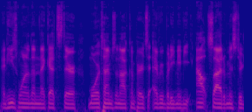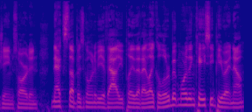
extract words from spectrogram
and he's one of them that gets there more times than not compared to everybody maybe outside of Mr. James Harden. Next up is going to be a value play that I like a little bit more than KCP right now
